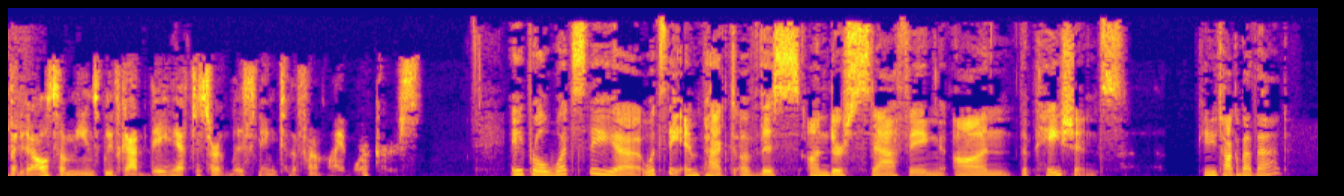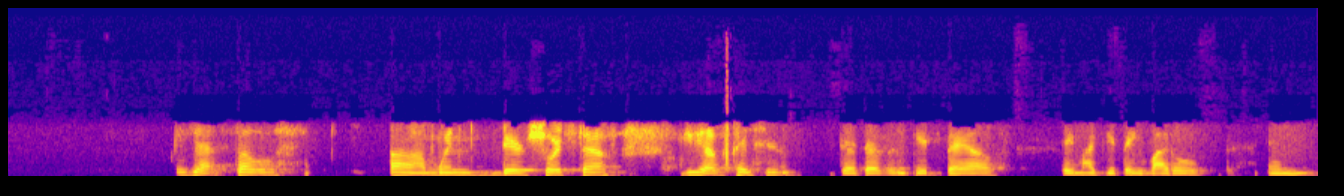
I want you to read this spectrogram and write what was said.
but it also means we've got they have to start listening to the frontline workers. April, what's the uh, what's the impact of this understaffing on the patients? Can you talk about that? Yeah, so um, when they're short staffed, you have patients that doesn't get baths. They might get their vitals and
